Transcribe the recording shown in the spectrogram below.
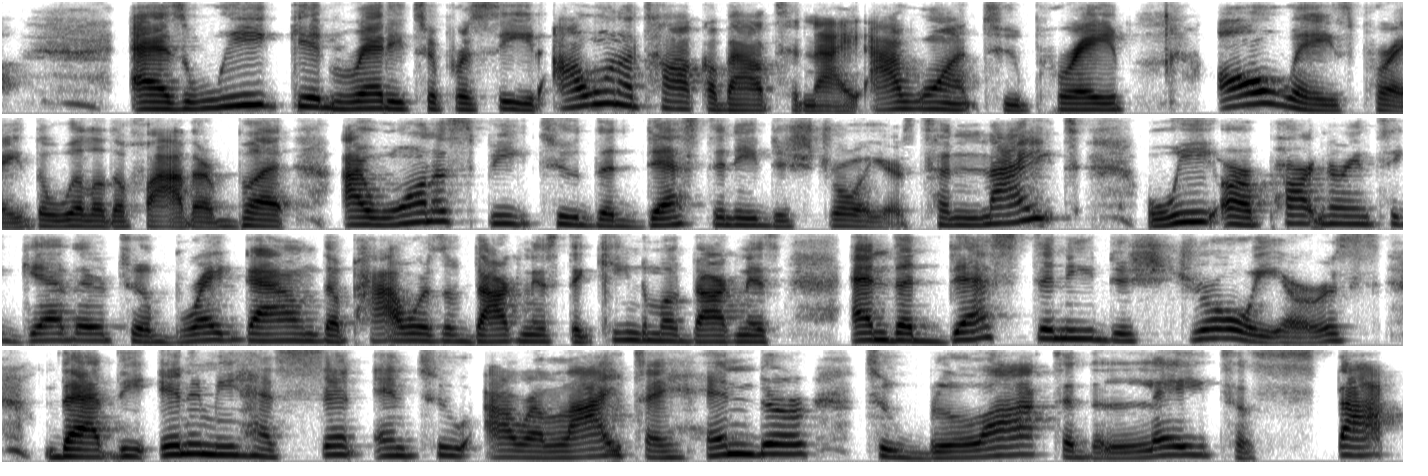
as we get ready to proceed i want to talk about tonight. I want to pray always pray the will of the Father, but I want to speak to the destiny destroyers. Tonight, we are partnering together to break down the powers of darkness, the kingdom of darkness, and the destiny destroyers that the enemy has sent into our life to hinder, to block, to delay, to stop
